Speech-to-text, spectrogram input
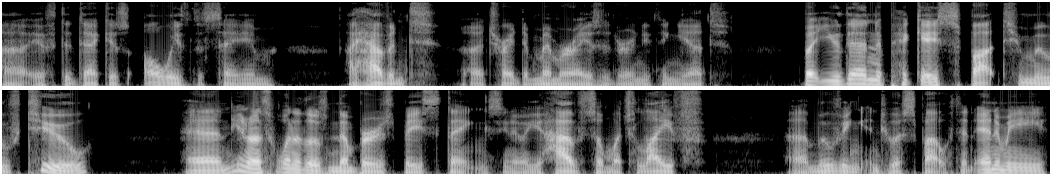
uh, if the deck is always the same. I haven't uh, tried to memorize it or anything yet. But you then pick a spot to move to, and you know it's one of those numbers based things. You know, you have so much life. Uh, moving into a spot with an enemy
